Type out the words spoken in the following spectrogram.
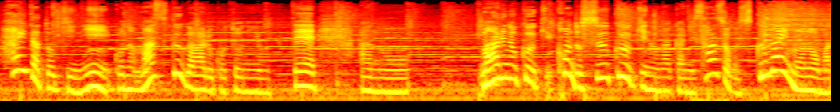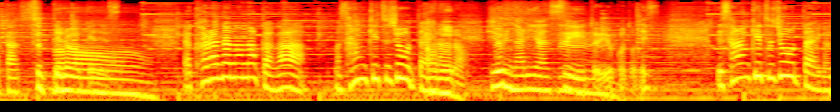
吐いた時にこのマスクがあることによってあの周りの空気今度吸う空気の中に酸素が少ないものをまた吸ってるわけです。体の中が、まあ、酸欠状態に非常になりやすいということです。で酸欠状態が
